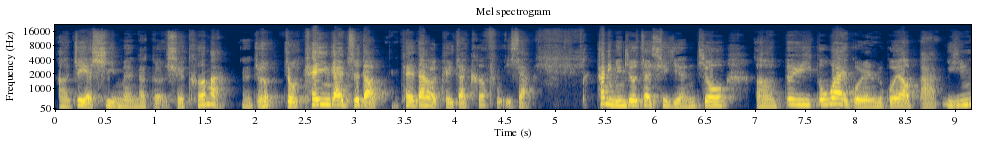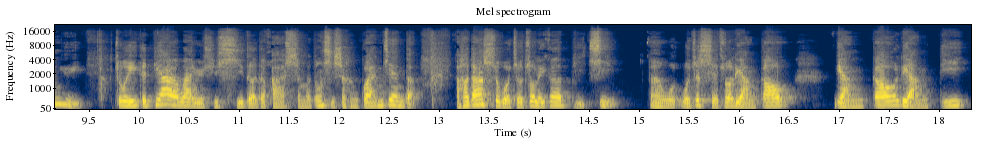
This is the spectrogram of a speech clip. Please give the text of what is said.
啊，这也是一门那个学科嘛，嗯，就就 K 应该知道，K 待会可以再科普一下，它里面就在去研究，嗯，对于一个外国人，如果要把英语作为一个第二外语去习得的话，什么东西是很关键的。然后当时我就做了一个笔记，嗯，我我就写作两高两高两低，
